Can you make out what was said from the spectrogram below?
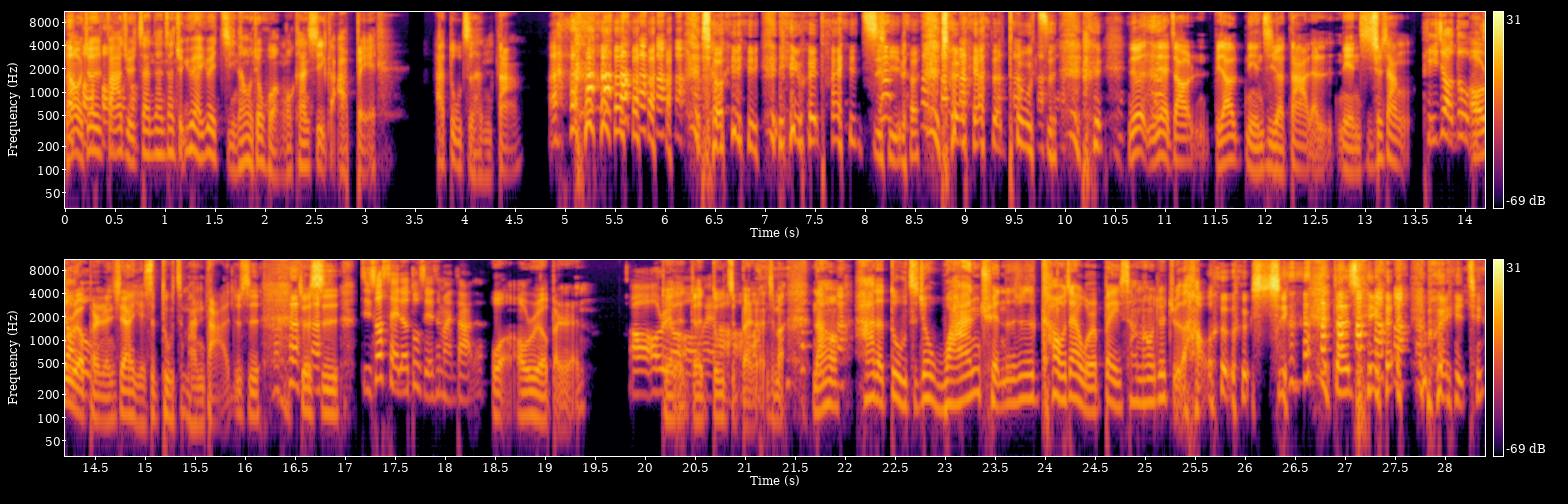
然后我就发觉站站站就越来越挤，然后我就往后看是一个阿伯，他肚子很大。所以因为太挤了，所以他的肚子，你就你也知道，比较年纪比较大的年纪，就像啤酒肚。Oreo 本人现在也是肚子蛮大的，就是就是。你说谁的肚子也是蛮大的？我 Oreo 本人。哦，Oreo 对对对，肚子本人是吗？然后他的肚子就完全的就是靠在我的背上，然后我就觉得好恶心。但是因为我已经，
